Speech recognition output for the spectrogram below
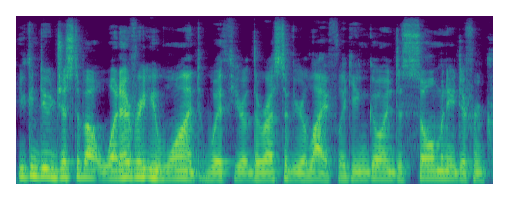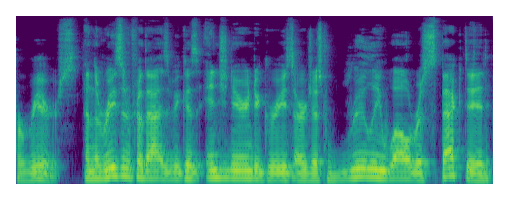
you can do just about whatever you want with your, the rest of your life. Like you can go into so many different careers. And the reason for that is because engineering degrees are just really well respected.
